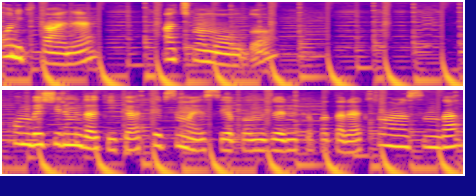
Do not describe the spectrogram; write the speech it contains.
12 tane açmam oldu. 15-20 dakika tepsi mayası yapalım üzerini kapatarak. Sonrasında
